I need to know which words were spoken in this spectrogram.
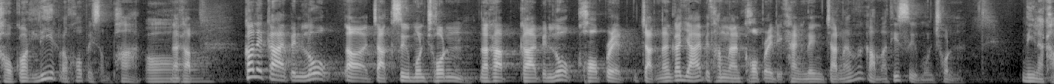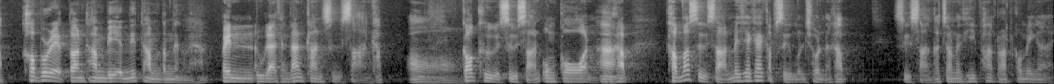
เขาก็เรียกเราเข้าไปสัมภาษณ์อ๋อนะครับ ก็เลยกลายเป็นโลกเอ่อจากสื่อมวลชนนะครับกลายเป็นโลก corporate จากนั้นก็ย้ายไปทำงาน corporate อีกแห่งหนึ่งจากนั้นก็กลับมาที่สื่อมวลชนนี่แหละครับ corporate ตอนทำ BM นี่ทำตำแหน่งอะไรครับเป็นดูแลทางด้านการสื่อสารครับอ๋อก็คือสื่อสารองค์กรฮะนะครับคำว่าสื่อสารไม่ใช่แค่กับสื่อมวลชนนะครับ สื่อสารกับเจ้าหน้าที่ภาครัฐก็ไม่ง่าย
